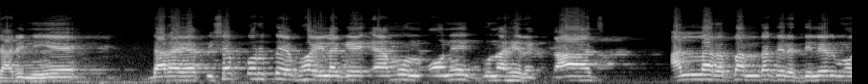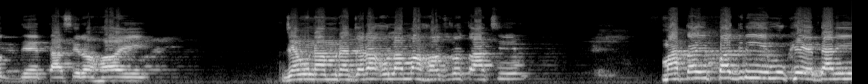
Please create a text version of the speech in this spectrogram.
দাড়ি নিয়ে দাঁড়ায় পিসাব করতে ভয় লাগে। এমন অনেক গুনাহের কাজ আল্লাহর বান্দাদের দিলের মধ্যে তাসির হয়। যেমন আমরা যারা ওলামা হজরত আছি, মাথায় পাগড়ি, মুখে দাঁড়ি,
